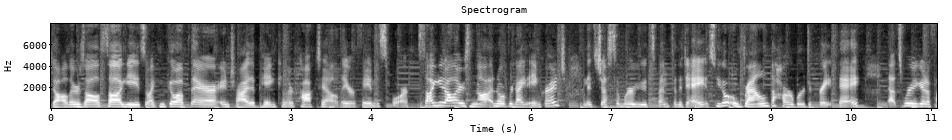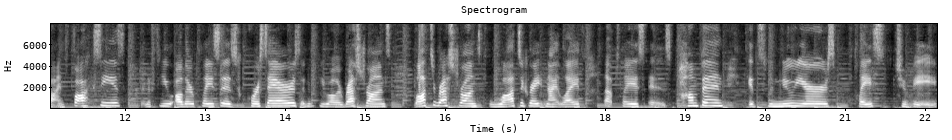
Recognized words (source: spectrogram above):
dollars all soggy so I can go up there and try the painkiller cocktail they are famous for. Soggy Dollar is not an overnight anchorage. It's just somewhere you would spend for the day. So you go around the harbor to Great Bay. That's where you're going to find Foxy's and a few other places, Corsairs and a few other restaurants. Lots of restaurants, lots of great nightlife. That place is pumping. It's the New Year's place to be.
